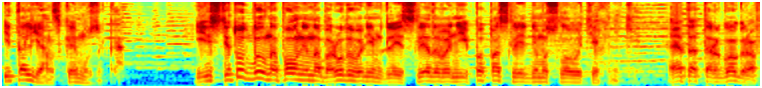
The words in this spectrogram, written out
итальянская музыка. Институт был наполнен оборудованием для исследований по последнему слову техники – этот эргограф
